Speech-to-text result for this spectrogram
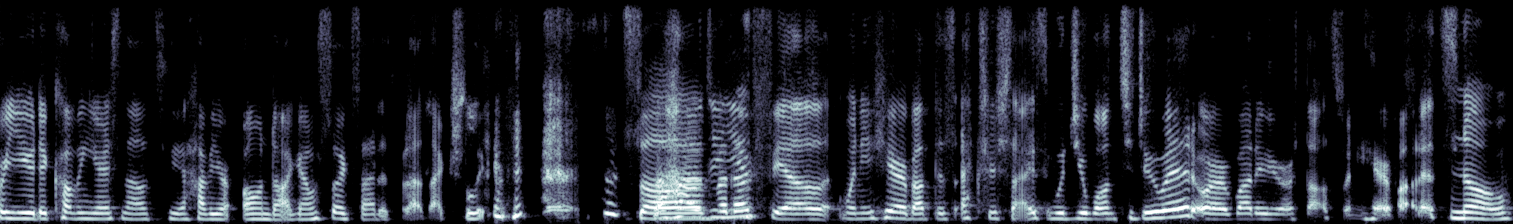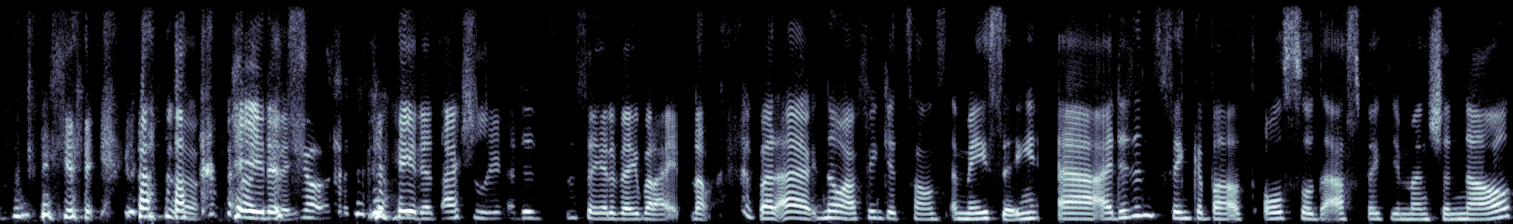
for you the coming years now to have your own dog. I'm so excited for that actually. so how do you feel when you hear about this exercise? Would you want to do it or what are your thoughts when you hear about it? No. no. hate it. No, hate it. Actually, I didn't say anything, but I no. But uh, no, I think it sounds amazing. Uh, I didn't think about also the aspect you mentioned now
